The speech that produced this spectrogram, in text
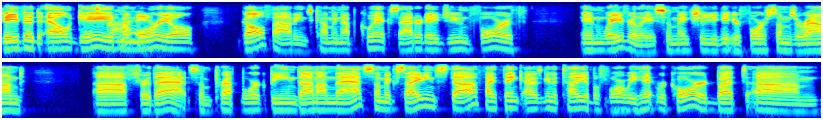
David L. Gade right. Memorial Golf Outings coming up quick, Saturday, June 4th in Waverly. So make sure you get your foursomes around uh, for that. Some prep work being done on that. Some exciting stuff. I think I was going to tell you before we hit record, but um,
